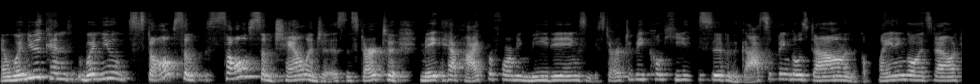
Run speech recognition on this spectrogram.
And when you can, when you solve some solve some challenges and start to make have high performing meetings and you start to be cohesive and the gossiping goes down and the complaining goes down,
